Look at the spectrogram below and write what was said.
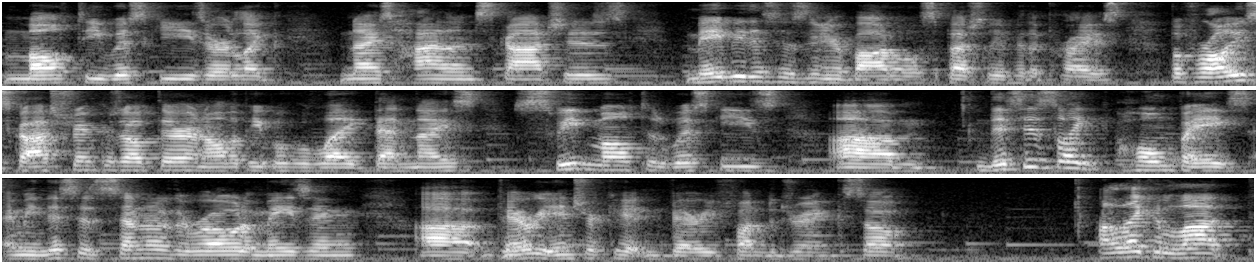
malty whiskeys or like nice Highland scotches, maybe this isn't your bottle, especially for the price. But for all you Scotch drinkers out there and all the people who like that nice sweet malted whiskeys, um, this is like home base. I mean, this is center of the road, amazing, uh, very intricate and very fun to drink. So I like it a lot.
